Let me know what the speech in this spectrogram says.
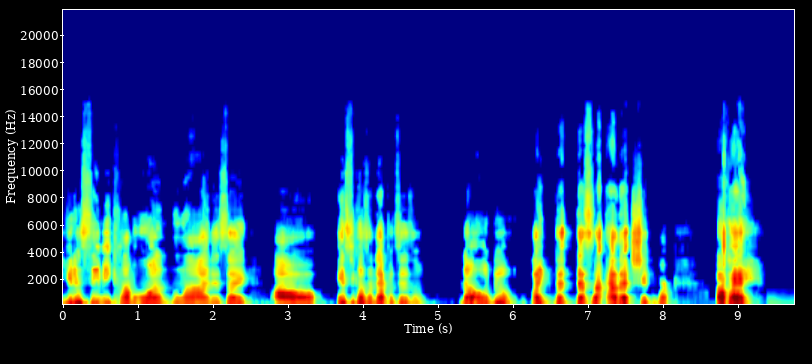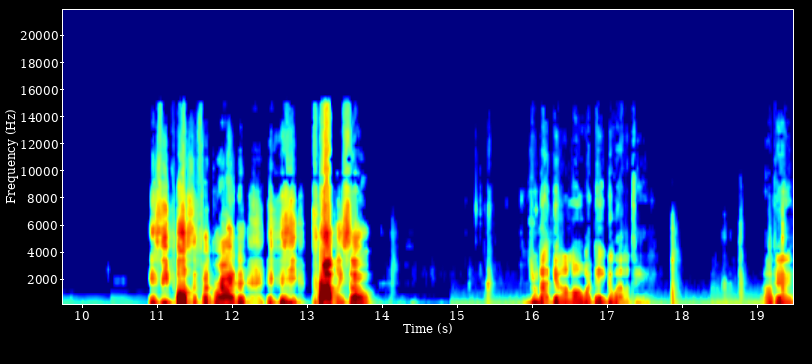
you didn't see me come online and say, oh, it's because of nepotism. No, dude, like that. That's not how that shit work. Okay. Is he posted for Grindr? Probably so You're not getting along with their duality. Okay.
